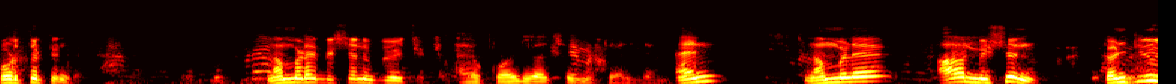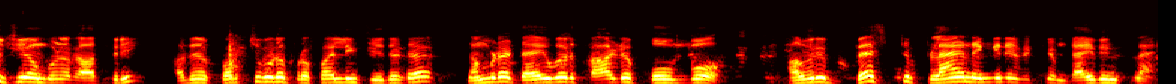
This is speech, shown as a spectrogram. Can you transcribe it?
കൊടുത്തിട്ടുണ്ട്. നമ്മുടെ മിഷൻ ഉപയോഗിച്ചിട്ട്. ആൻഡ് നമ്മൾ ആ മിഷൻ കണ്ടിന്യൂ ചെയ്യാൻ പോണ രാത്രി അതിനെ കുറച്ചുകൂടെ പ്രൊഫൈലിംഗ് ചെയ്തിട്ട് നമ്മുടെ ഡൈവർ താഴെ പോകുമ്പോൾ അവർ ബെസ്റ്റ് പ്ലാൻ എങ്ങനെ വെക്കും ഡൈവിംഗ് പ്ലാൻ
